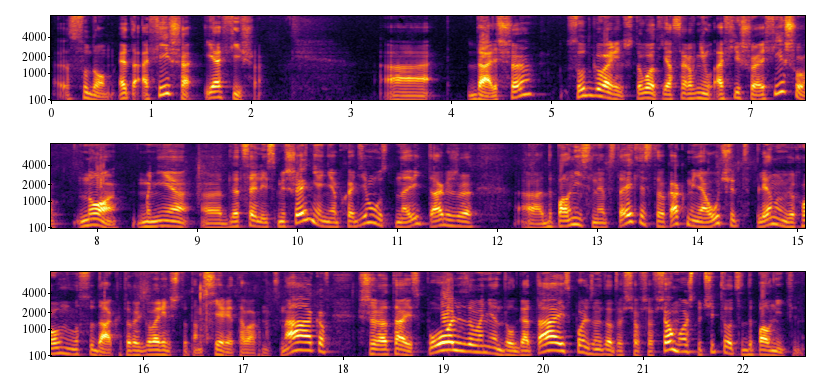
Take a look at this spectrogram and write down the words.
э, судом это афиша и афиша. А, дальше суд говорит, что вот я сравнил афишу и афишу, но мне э, для целей смешения необходимо установить также дополнительные обстоятельства, как меня учит пленум Верховного Суда, который говорит, что там серия товарных знаков, широта использования, долгота использования, это все-все-все может учитываться дополнительно.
